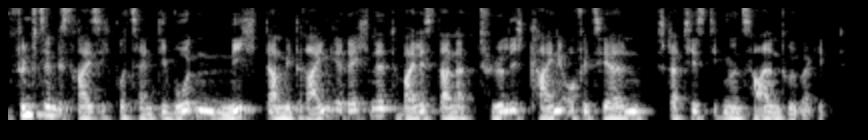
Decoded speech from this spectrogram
15 bis 30 Prozent, die wurden nicht damit reingerechnet, weil es da natürlich keine offiziellen Statistiken und Zahlen drüber gibt.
